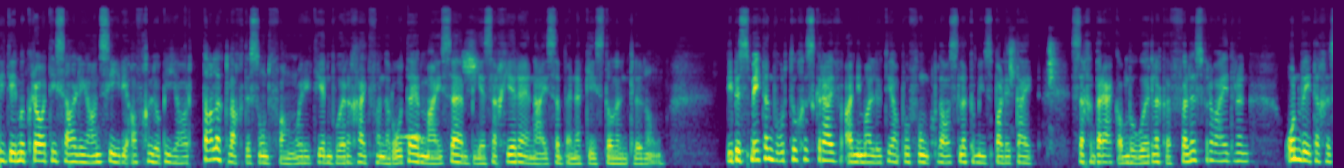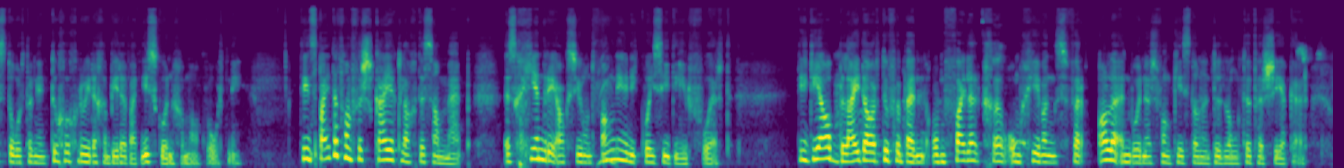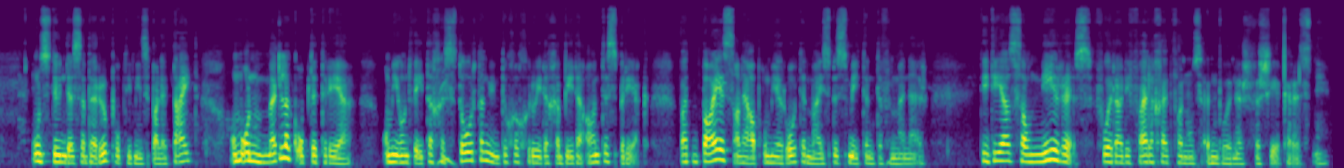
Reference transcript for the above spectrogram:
Die Demokratiese Alliansie het die afgelope jaar talle klagtes ontvang oor die teenwoordigheid van rotte en muise in besighede en huise binne Kestel en Klonong. Die besmetting word toegeskryf aan die Maluti Appelfonk plaaslike munisipaliteit se gebrek aan behoorlike vullisverwydering, onwettige storting en toegegroeide gebiede wat nie skoongemaak word nie. Ten spyte van verskeie klagtes aan MAP, is geen reaksie ontvang nie en die kwessie duur voort. Die DEA bly daartoe verbind om veilige omgewings vir alle inwoners van Kestel en Tlong te verseker. Ons doen dus 'n beroep op die munisipaliteit om onmiddellik op te tree om die onwettige storting en toegegroeide gebiede aan te spreek wat baie sal help om die rot en muisbesmetting te verminder. Die DEA sal nie rus voordat die veiligheid van ons inwoners verseker is nie.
